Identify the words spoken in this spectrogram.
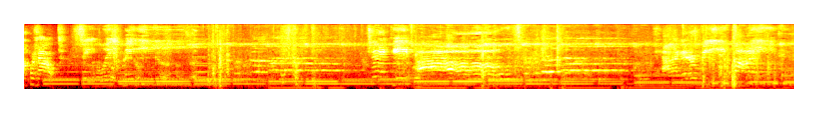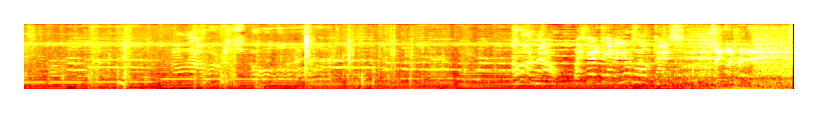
help us out. Sing with me.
